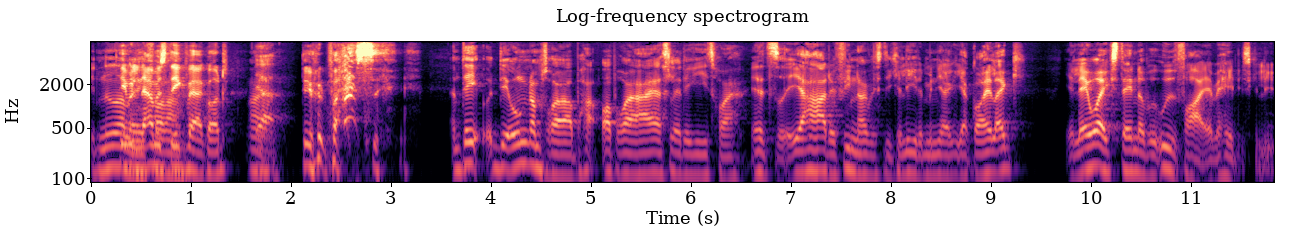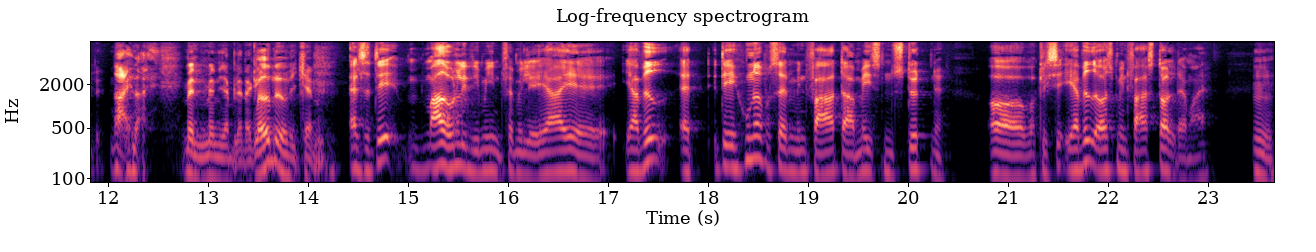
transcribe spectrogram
Et Det ville nærmest ikke være godt. ja. Det ville faktisk... Jamen det, det ungdomsrør oprør har jeg slet ikke i, tror jeg. jeg. Jeg har det fint nok, hvis de kan lide det, men jeg, jeg går heller ikke... Jeg laver ikke stand ud fra, at jeg vil have, at de skal lide det. Nej, nej. Men, men jeg bliver da glad, når de kan. Altså, det er meget underligt i min familie. Jeg, øh, jeg ved, at det er 100% min far, der er mest sådan støttende. Og. Jeg ved også, at min far er stolt af mig. Mm.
